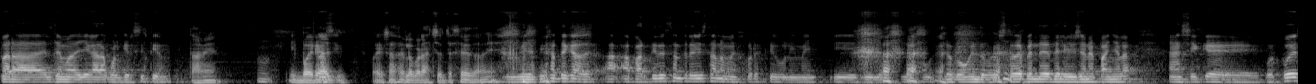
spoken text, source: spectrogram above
para el tema de llegar a cualquier sitio. También. Mm. Y podrías, Podéis hacerlo para HTC también. Mira, fíjate que a, partir de esta entrevista a lo mejor escribo un email y, lo, comento, porque esto depende de televisión española, así que pues puede,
